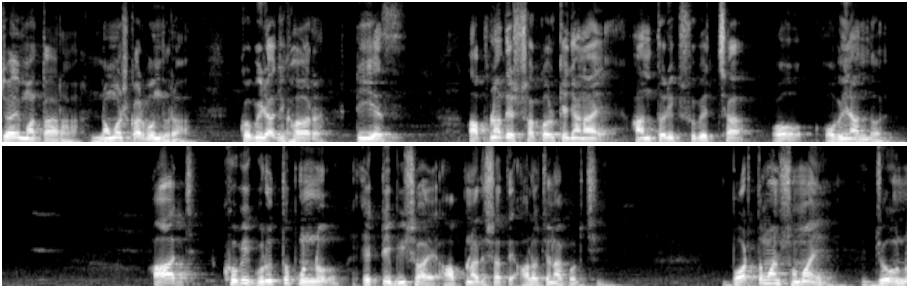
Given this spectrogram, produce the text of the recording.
জয় মা তারা। নমস্কার বন্ধুরা, কবিরাজ ঘর টিএস আপনাদের সকলকে জানায় আন্তরিক শুভেচ্ছা ও অভিনন্দন। আজ খুবই গুরুত্বপূর্ণ একটি বিষয় আপনাদের সাথে আলোচনা করছি। বর্তমান সময়ে যৌন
